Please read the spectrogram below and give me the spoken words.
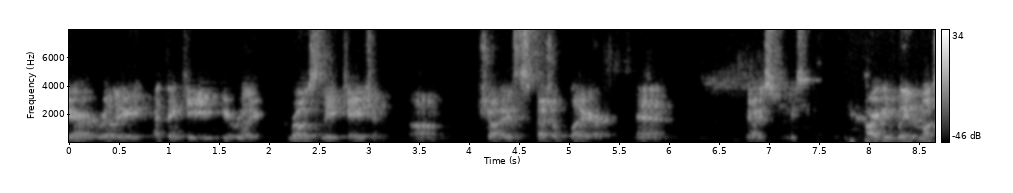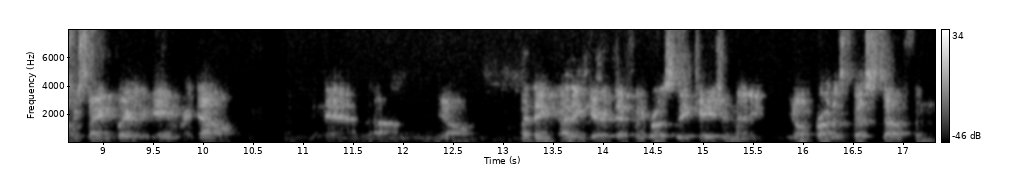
Gerrit really. I think he he really rose to the occasion. Um, Shohei's a special player, and you know he's, he's arguably the most exciting player in the game right now. And um, you know, I think I think Gerrit definitely rose to the occasion, and he you know brought his best stuff, and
